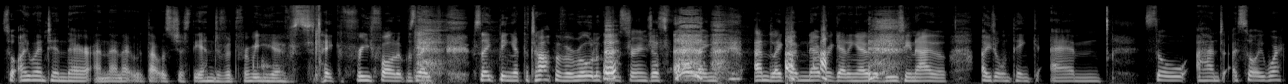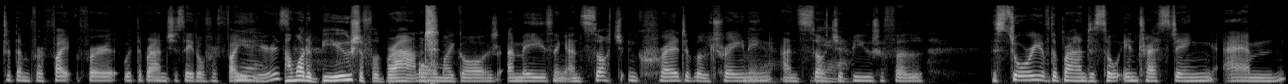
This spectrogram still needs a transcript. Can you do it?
so I went in there, and then I, that was just the end of it for me. It was like free fall. It was like it was like being at the top of a roller coaster and just falling. and like I'm never getting out of beauty now. I don't think. Um, so and so I worked with them for five for with the brand Shiseido for five yeah. years. And what a beautiful brand! Oh my god, amazing and such incredible training and such a beautiful the story of the brand is so interesting um,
